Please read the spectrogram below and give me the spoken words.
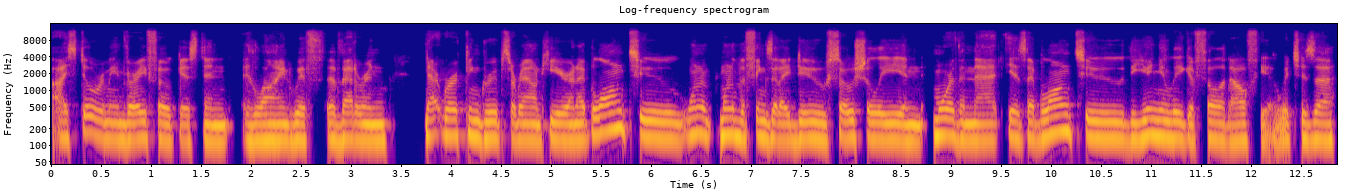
I still remain very focused and aligned with veteran networking groups around here. And I belong to one of one of the things that I do socially and more than that is I belong to the Union League of Philadelphia, which is a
